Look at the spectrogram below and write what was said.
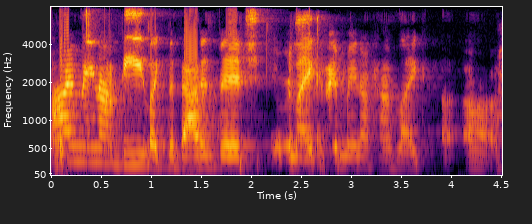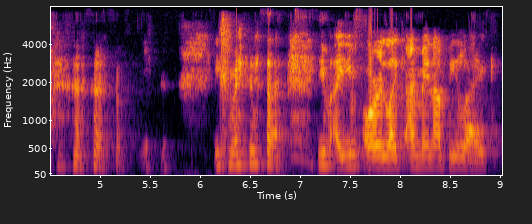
I may not be like the baddest bitch, or like I may not have like, uh, you may not, you, you, or like I may not be like,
